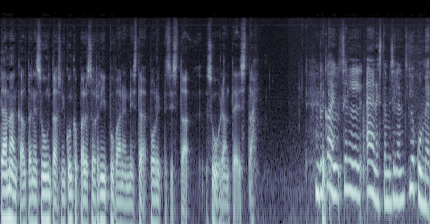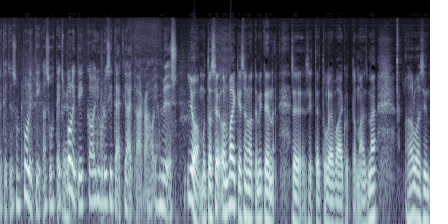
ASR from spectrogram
tämänkaltainen suuntaus, niin kuinka paljon se on riippuvainen niistä poliittisista suhdanteista – mutta kai sillä äänestämisellä nyt joku merkitys on politiikan suhteen. Eikö politiikka on juuri sitä, että jaetaan rahoja myös? Joo, mutta se on vaikea sanoa, että miten se sitten tulee vaikuttamaan. Mä haluaisin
